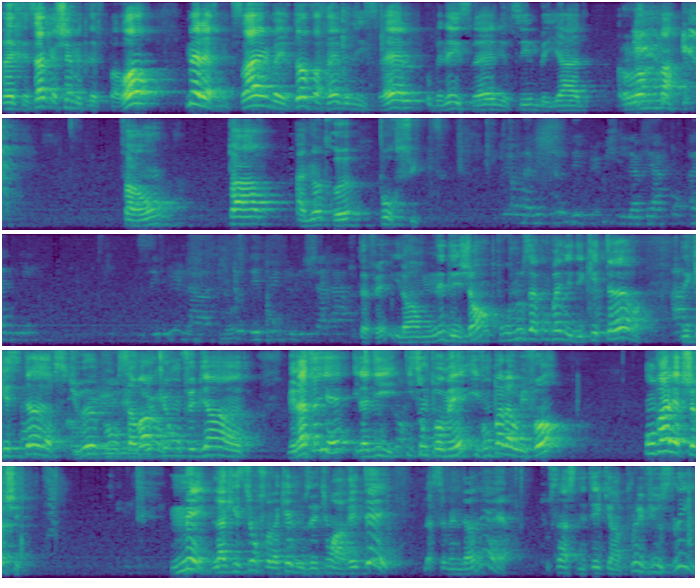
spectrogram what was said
ויחזק השם את לב פרעה, מלך מצרים, וירדוף אחרי בני ישראל, ובני ישראל יוצאים ביד רמה. Pharaon part à notre poursuite. Mais on avait dit au début qu'il l'avait accompagné. Au début, là, tout au début de l'Ishara. Tout à fait. Il a emmené des gens pour nous accompagner, des quêteurs, Ah, des c'est guesteurs, ça. si tu veux, Des pour savoir guesteurs. qu'on fait bien. euh, Mais là, ça y est, il a dit, ils sont paumés, ils vont pas là où il faut, on va les rechercher. Mais la question sur laquelle nous étions arrêtés la semaine dernière, tout ça, ce n'était qu'un previously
